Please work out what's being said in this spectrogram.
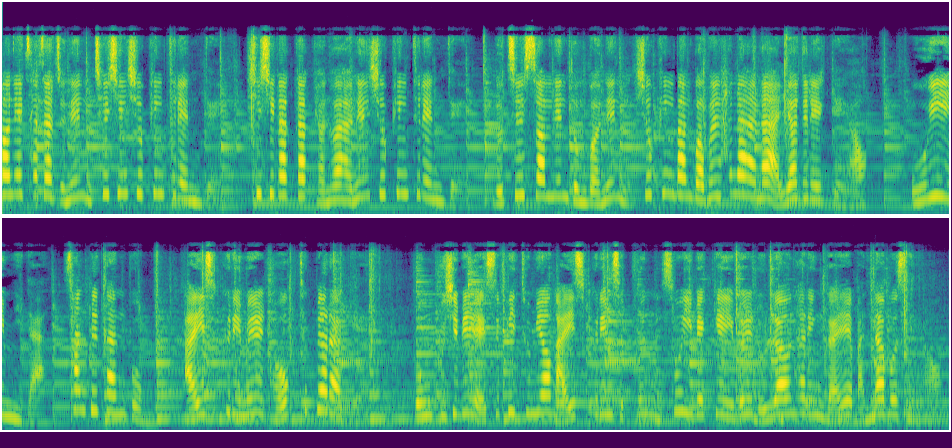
번에 찾아주는 최신 쇼핑 트렌드. 시시각각 변화하는 쇼핑 트렌드. 놓칠 수 없는 돈 버는 쇼핑 방법을 하나하나 알려드릴게요. 5위입니다. 산뜻한 봄. 아이스크림을 더욱 특별하게. 봄 90일 SP 투명 아이스크림 스푼 소 200개 입을 놀라운 할인가에 만나보세요.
